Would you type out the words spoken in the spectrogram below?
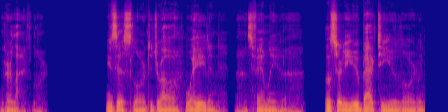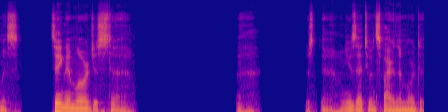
in her life, Lord. Use this, Lord, to draw Wade and uh, his family uh, closer to you, back to you, Lord. We miss seeing them, Lord. Just, uh, uh, just use that to inspire them, Lord, to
